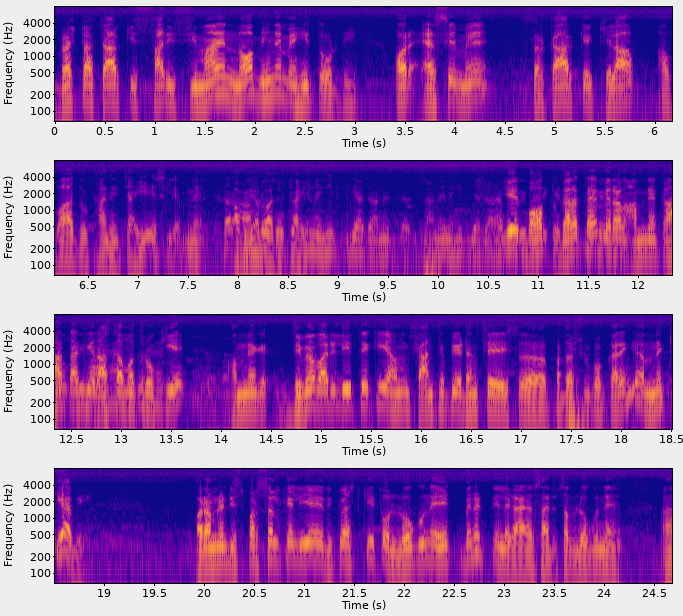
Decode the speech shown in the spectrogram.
भ्रष्टाचार की सारी सीमाएँ नौ महीने में ही तोड़ दी और ऐसे में सरकार के खिलाफ आवाज़ उठानी चाहिए इसलिए हमने अपनी आवाज़ उठाई। नहीं दिया जाने जाने नहीं दिया जा रहा है। ये बहुत गलत है। मेरा हमने कहा था कि रास्ता मत रोकिए। हमने जिम्मेवारी ली थी कि हम शांतिप्रिय ढंग से इस प्रदर्शन को करेंगे। हमने किया भी। और हमने डिस्पर्सल के लिए रिक्वेस्ट की तो लोगों ने एक मिनट नहीं लगाया सारे सब लोगों ने आ,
